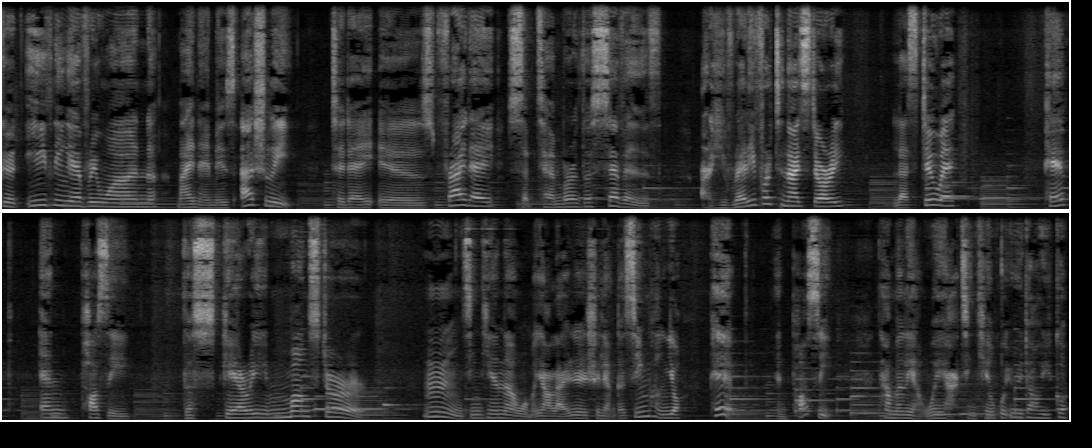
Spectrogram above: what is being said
Good evening, everyone. My name is Ashley. Today is Friday, September the 7th. Are you ready for tonight's story? Let's do it. Pip and Posy, the scary monster. 嗯，今天呢，我们要来认识两个新朋友，Pip and Posy。 他们两位啊，今天会遇到一个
